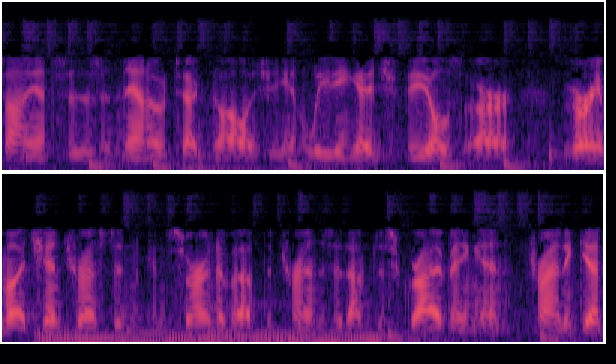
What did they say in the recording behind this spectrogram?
sciences and nanotechnology and leading edge fields, are very much interested and concerned about the trends that I'm describing and trying to get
